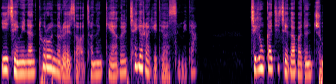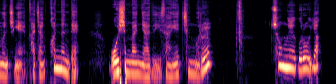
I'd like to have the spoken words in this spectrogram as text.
이 재미난 토론으로 해서 저는 계약을 체결하게 되었습니다. 지금까지 제가 받은 주문 중에 가장 컸는데 50만 야드 이상의 직무를 총액으로 약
